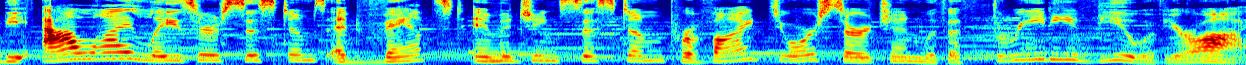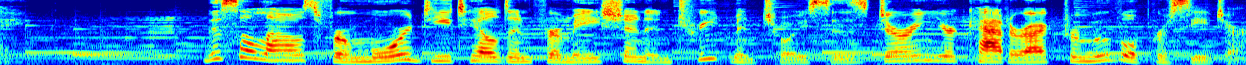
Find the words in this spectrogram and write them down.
The ALLY Laser System's advanced imaging system provides your surgeon with a 3D view of your eye. This allows for more detailed information and treatment choices during your cataract removal procedure.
